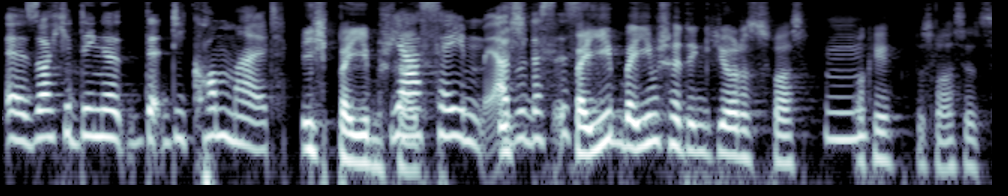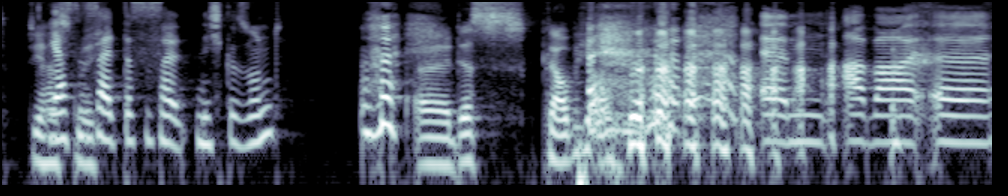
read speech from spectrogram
Äh, solche Dinge, die kommen halt. Ich bei jedem Streit. Ja, same. Also, ich, das ist. Bei jedem, bei jedem Streit denke ich, ja, das war's. Okay, das war's jetzt. Sie ja, hasst es mich. ist halt, das ist halt nicht gesund. äh, das glaube ich auch. ähm, aber äh,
